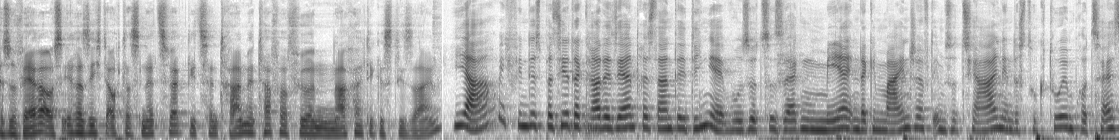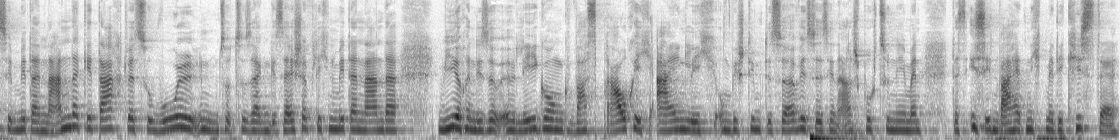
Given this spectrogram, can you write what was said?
Also wäre aus Ihrer Sicht auch das Netzwerk die Zentralmetapher für ein nachhaltiges Design? Ja, ich finde, es passiert da gerade sehr interessante Dinge, wo sozusagen mehr in der Gemeinschaft, im Sozialen, in der Struktur, im Prozess, im Miteinander gedacht wird, sowohl im sozusagen gesellschaftlichen Miteinander, wie auch in dieser Überlegung, was brauche ich eigentlich, um bestimmte Services in Anspruch zu nehmen. Das ist in Wahrheit nicht mehr die Kiste.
